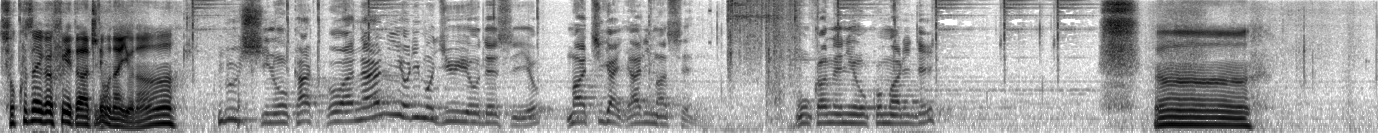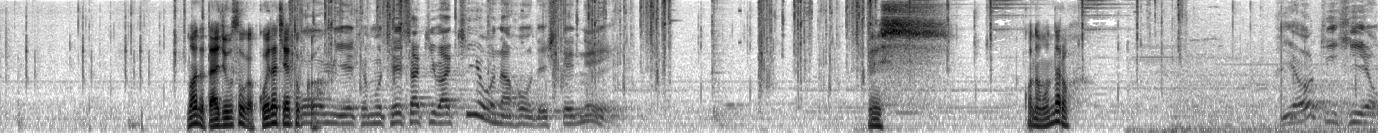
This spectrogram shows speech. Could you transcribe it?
食材が増えたわけでもないよな。物資の確保は何よりも重要ですよ。間違いありません。お金にお困りでうーん。まだ大丈夫そうか。これだけやっとくか。こう見えても手先は器用な方でしてねよし。こんなもんだろ。良き日よ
